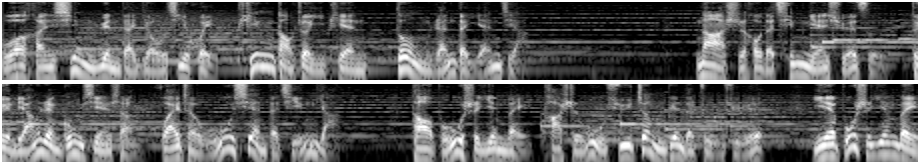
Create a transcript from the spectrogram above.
我很幸运的有机会听到这一篇动人的演讲。那时候的青年学子对梁任公先生怀着无限的敬仰，倒不是因为他是戊戌政变的主角，也不是因为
